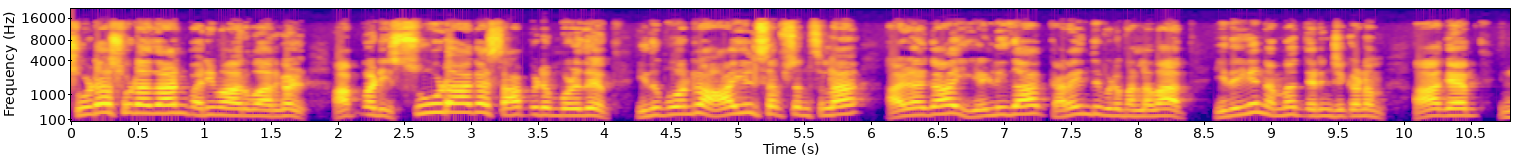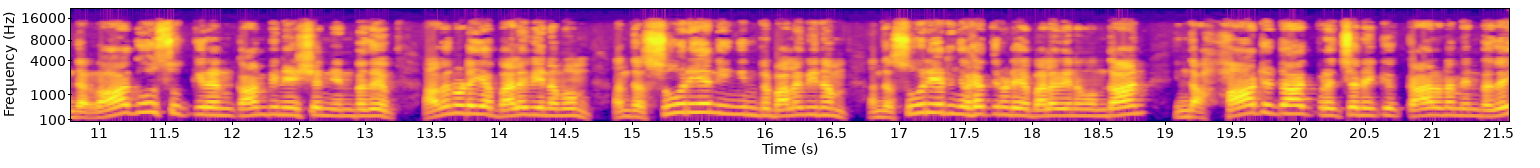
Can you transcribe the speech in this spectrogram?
சுட சுடதான் பரிமாறுவார்கள். அப்படி சூடாக சாப்பிடும் பொழுது இது போன்ற ஆயில் சப்ஸ்டன்ஸ்லாம் அழகாக எளிதாக கரைந்து விடும் அல்லவா? இதையும் நம்ம தெரிஞ்சுக்கணும். ஆக இந்த ராகு சுக்கிரன் காம்பினேஷன் என்பது அதனுடைய பலவீனமும் அந்த சூரியன் என்கின்ற பலவீனம் அந்த சூரியன் கிரகத்தினுடைய பலவீனமும் தான் இந்த ஹார்ட் அட்டாக் பிரச்சனைக்கு காரணம் என்பதை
